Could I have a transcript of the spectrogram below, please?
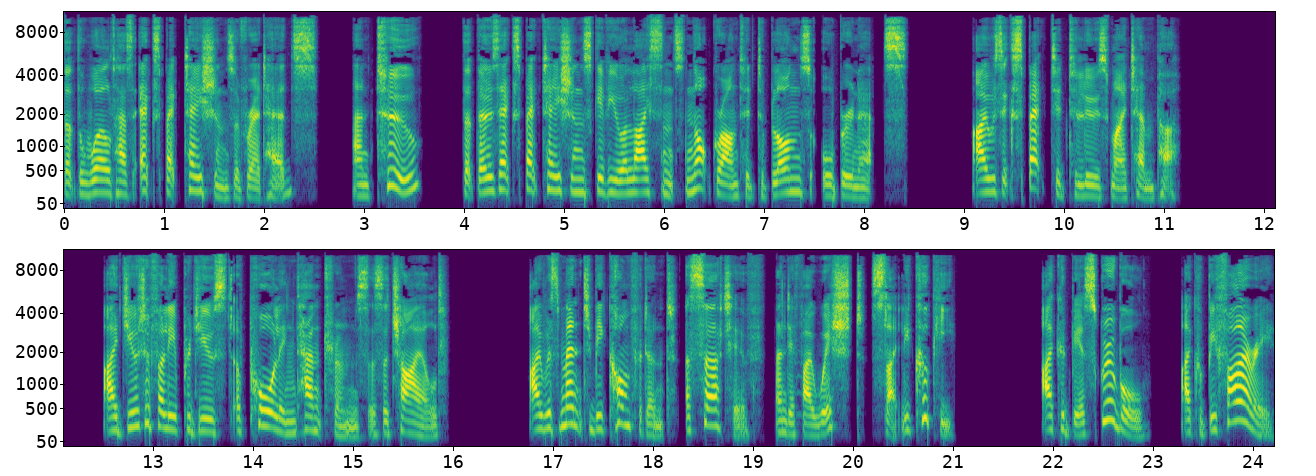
that the world has expectations of redheads, and two, that those expectations give you a license not granted to blondes or brunettes. I was expected to lose my temper. I dutifully produced appalling tantrums as a child. I was meant to be confident, assertive, and if I wished, slightly cooky. I could be a screwball. I could be fiery.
